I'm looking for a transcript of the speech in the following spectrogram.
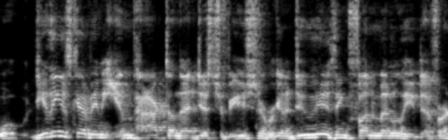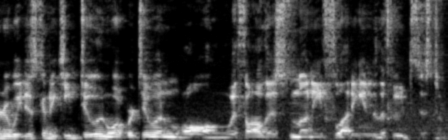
do you think it's going to have any impact on that distribution? Are we going to do anything fundamentally different? Or are we just going to keep doing what we're doing wrong with all this money flooding into the food system?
